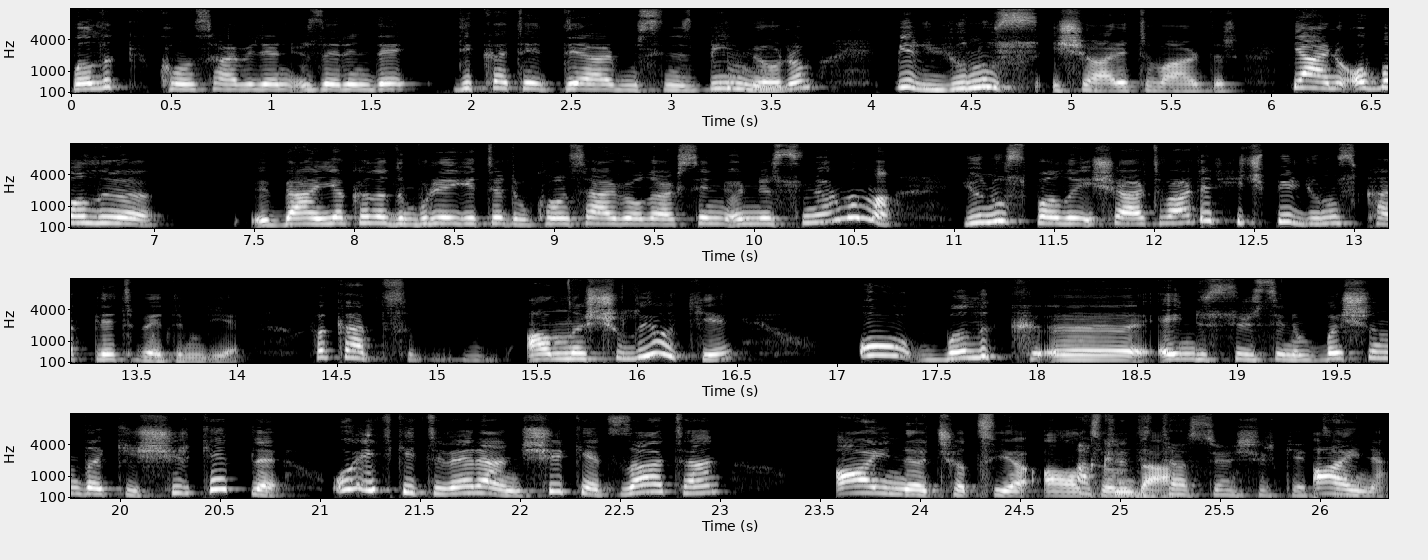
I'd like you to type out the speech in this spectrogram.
balık konservelerinin üzerinde dikkat eder misiniz bilmiyorum. Bir Yunus işareti vardır. Yani o balığı e, ben yakaladım buraya getirdim konserve olarak senin önüne sunuyorum ama Yunus balığı işareti vardır. Hiçbir Yunus katletmedim diye. Fakat anlaşılıyor ki o balık e, endüstrisinin başındaki şirketle o etiketi veren şirket zaten aynı çatıya altında. Akreditasyon şirketi. Aynen.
